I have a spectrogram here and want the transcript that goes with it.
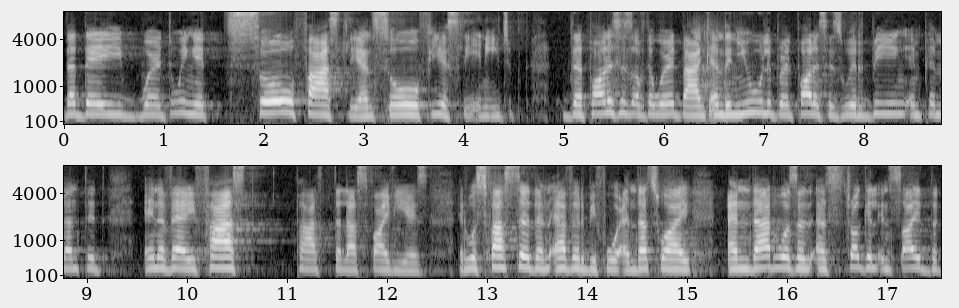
that they were doing it so fastly and so fiercely in Egypt. The policies of the World Bank and the neoliberal policies were being implemented in a very fast path the last five years. It was faster than ever before, and that's why, and that was a, a struggle inside the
